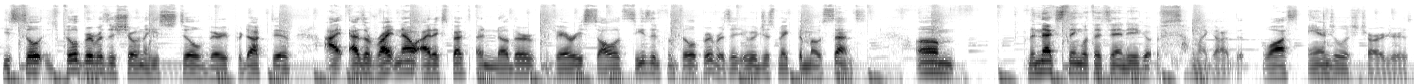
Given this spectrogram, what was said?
he's still Philip Rivers has shown that he's still very productive. I, as of right now, I'd expect another very solid season from Philip Rivers. It, it would just make the most sense. Um, the next thing with the San Diego, oh my God, the Los Angeles Chargers.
